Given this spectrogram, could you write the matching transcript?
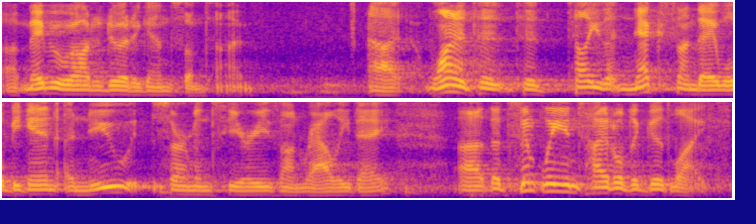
uh, maybe we ought to do it again sometime. Uh, wanted to, to tell you that next Sunday we'll begin a new sermon series on Rally Day uh, that's simply entitled A Good Life.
